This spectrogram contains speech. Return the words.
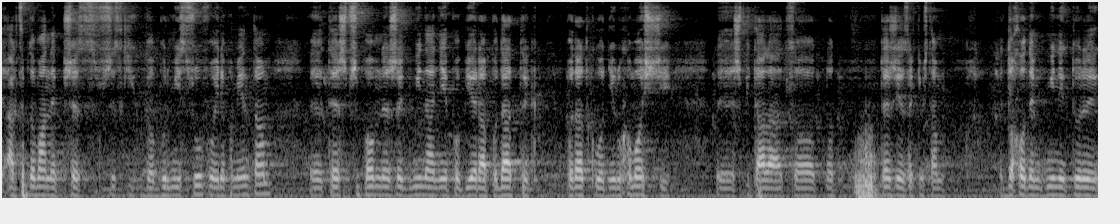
e, akceptowane przez wszystkich burmistrzów, o ile pamiętam. E, Też przypomnę, że gmina nie pobiera podatek, podatku od nieruchomości szpitala, co no, też jest jakimś tam dochodem gminy, który,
